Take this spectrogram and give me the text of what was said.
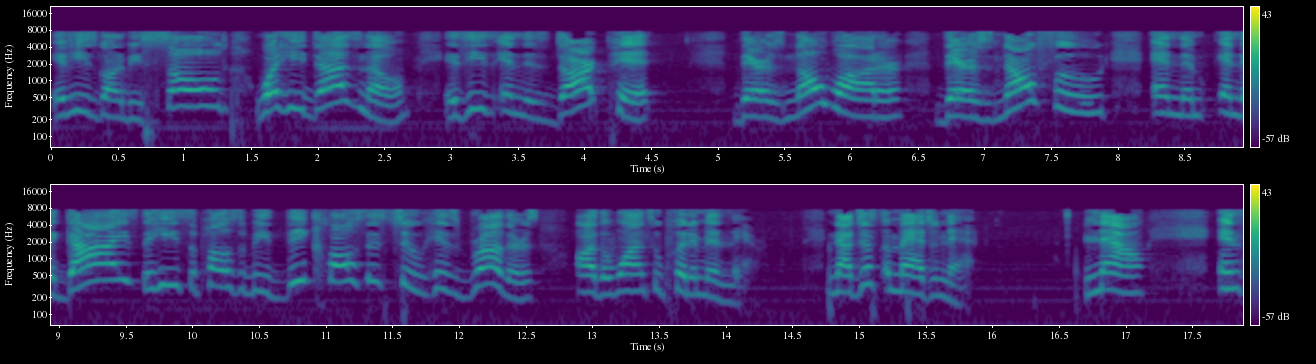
if he's going to be sold. What he does know is he's in this dark pit. There's no water. There's no food. And the, and the guys that he's supposed to be the closest to, his brothers, are the ones who put him in there. Now just imagine that. Now, and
